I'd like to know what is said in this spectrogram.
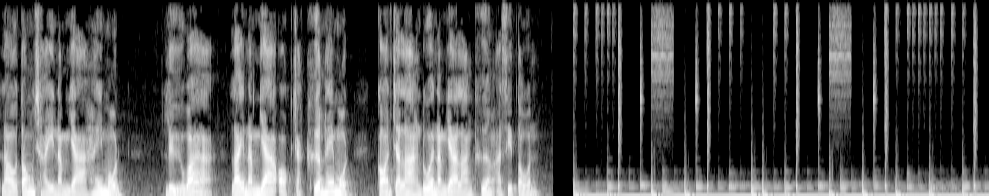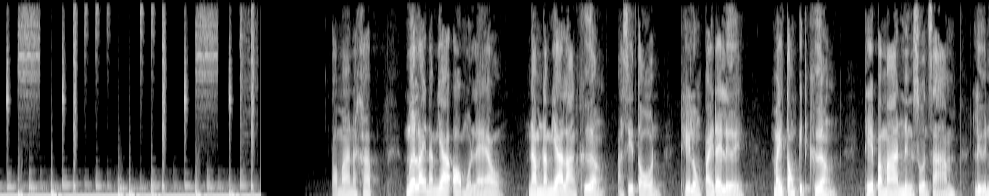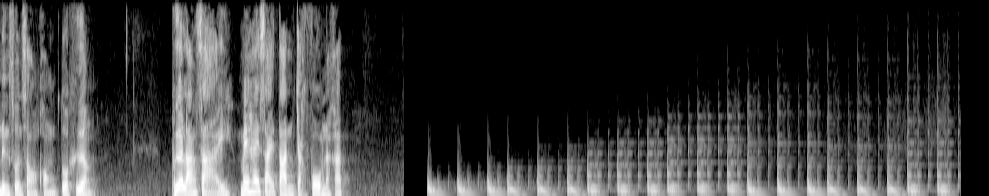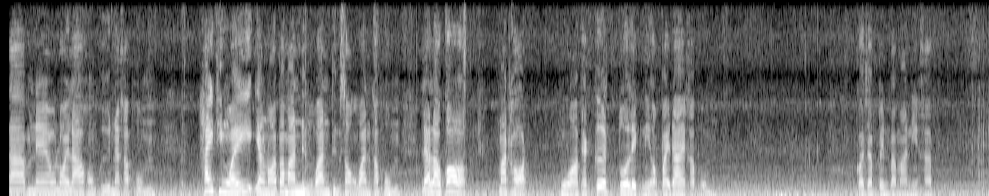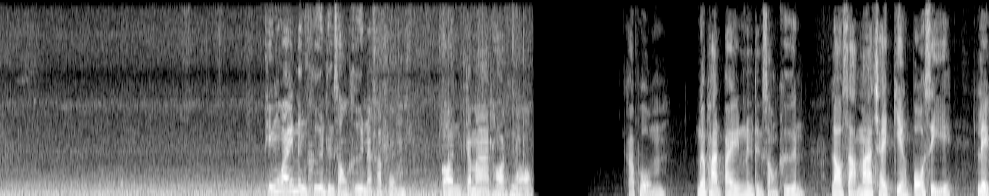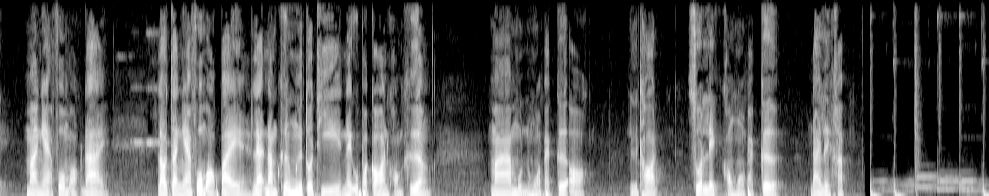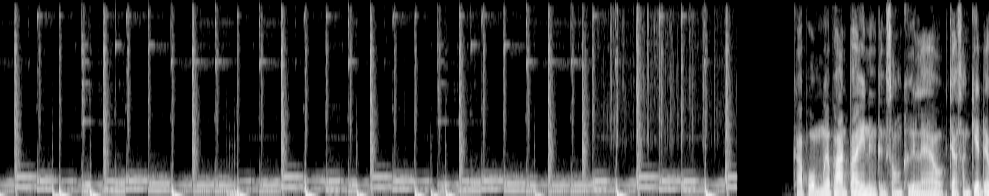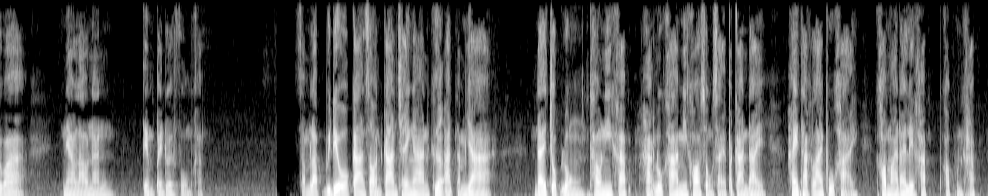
เราต้องใช้น้ำยาให้หมด หรือว่าไล่น้ำยาออกจากเครื่องให้หมด ก่อนจะล้างด้วยน้ำยาล้างเครื่องอะซิโตนต่อมานะครับ เมื่อไล่น้ำยาออกหมดแล้วนำน้ำยาล้างเครื่องอะซิโตน เทลงไปได้เลย ไม่ต้องปิดเครื่อง เทประมาณ1ส่วน3หรือ1ส่วน2ของตัวเครื่อง เพื่อล้างสายไม่ให้สายตันจากโฟมนะครับตามแนวรอยร้าวของพื้นนะครับผมให้ทิ้งไว้อย่างน้อยประมาณ 1 วันถึง 2 วันครับผม แล้วเราก็มาถอดหัวแพ็กเกอร์ตัวเหล็กนี้ออกไปได้ครับผม ก็จะเป็นประมาณนี้ครับ ทิ้งไว้ 1 คืนถึง 2 คืนนะครับผมก่อนจะมาถอดหัวออก ครับผมเมื่อผ่านไป 1-2 คืน เราสามารถใช้เกียงโป๊สีเหล็กมาแงะโฟมออกได้ เราจะแงะโฟมออกไป และนำเครื่องมือตัวทีในอุปกรณ์ของเครื่อง มาหมุนหัวแพ็กเกอร์ออก หรือถอดส่วนเหล็กของหัวแพ็กเกอร์ได้เลยครับ ครับผมเมื่อผ่านไป 1-2 คืนแล้ว จะสังเกตได้ว่า แนวเล้านั้นเต็มไปด้วยโฟมครับสำหรับวิดีโอการสอนการใช้งานเครื่องอัดน้ำยา ได้จบลงเท่านี้ครับ หากลูกค้ามีข้อสงสัยประการใด ให้ทักไลน์ผู้ขายเข้ามาได้เลยครับ ขอบคุณครับ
